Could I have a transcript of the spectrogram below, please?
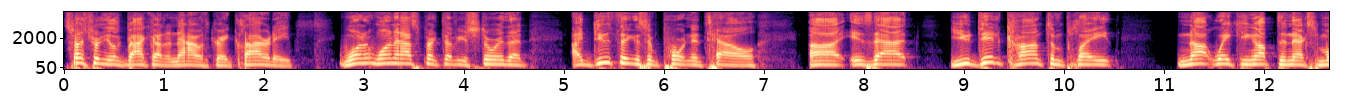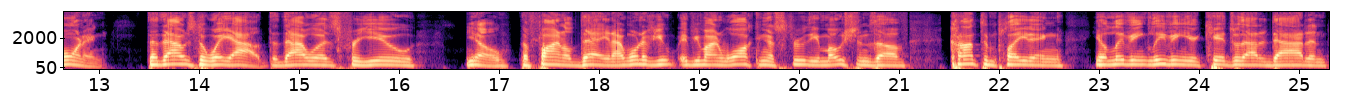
especially when you look back on it now with great clarity. One, one aspect of your story that I do think is important to tell uh, is that you did contemplate not waking up the next morning that that was the way out, that that was for you, you know, the final day. And I wonder if you if you mind walking us through the emotions of contemplating, you know, living leaving your kids without a dad and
